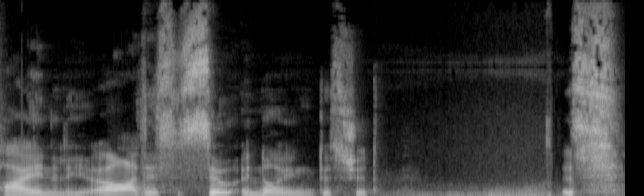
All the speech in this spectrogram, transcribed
Finally. Oh, this is so annoying, this shit. It's...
